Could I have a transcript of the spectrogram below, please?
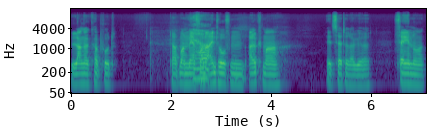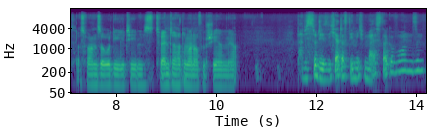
lange kaputt. Da hat man mehr ja. von Eindhoven, Alkmaar etc. gehört. Feyenoord, das waren so die Teams. Twente hatte man auf dem Schirm, ja. Bist du dir sicher, dass die nicht Meister geworden sind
